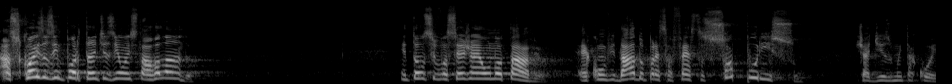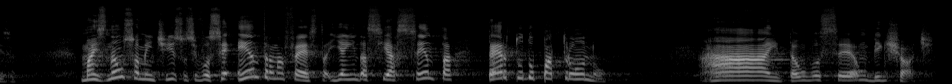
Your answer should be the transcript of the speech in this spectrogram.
as coisas importantes iam estar rolando. Então, se você já é um notável, é convidado para essa festa só por isso, já diz muita coisa. Mas não somente isso, se você entra na festa e ainda se assenta perto do patrono, ah, então você é um big shot.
